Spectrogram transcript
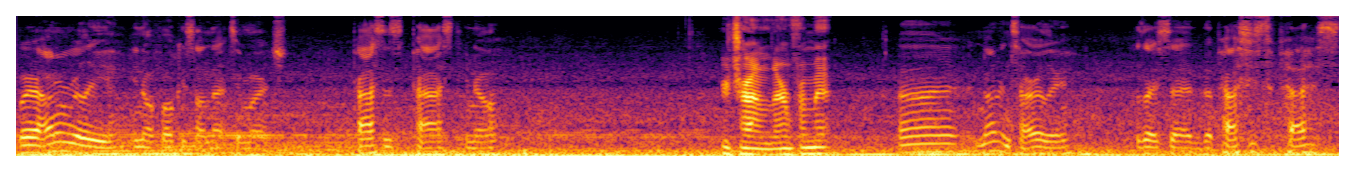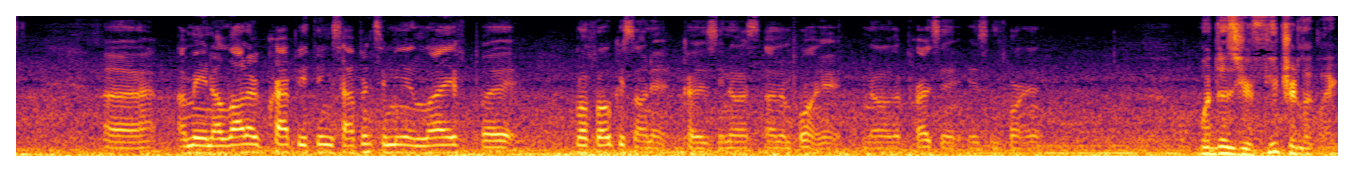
But i don't really you know focus on that too much past is past you know you're trying to learn from it uh not entirely as i said the past is the past uh, I mean, a lot of crappy things happen to me in life, but I'm gonna focus on it because you know it's not important. You know, the present is important. What does your future look like?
